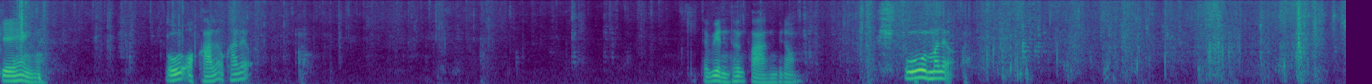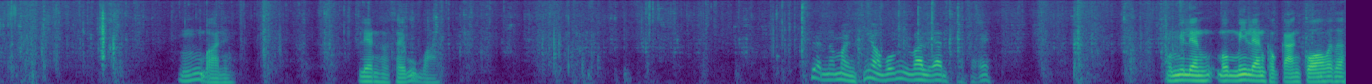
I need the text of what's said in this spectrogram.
เกแห้งบ่โอ้ออกขาแล้วออกขาแล้วตะเวียนเทิงฟ้าพี่น้องโอ้มาแล้วอืมบาดนี่เรียนเขาใส่บุบาทเพื่อนน้ำมันเที่ยวบ่มีว่าเรียนใส่ มันมีเรียนมันมีเรียนเขากลางกอว่าซะ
